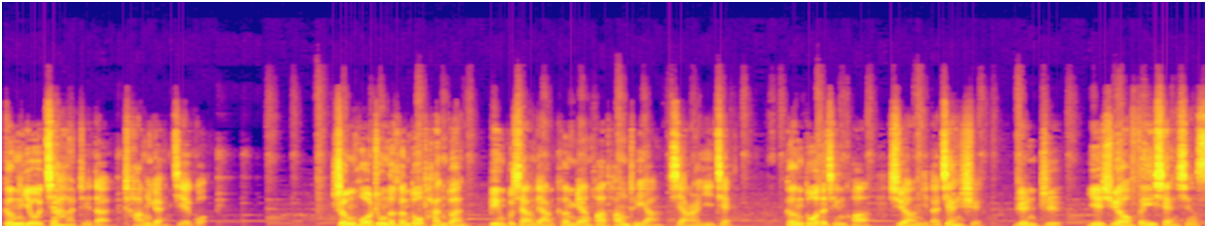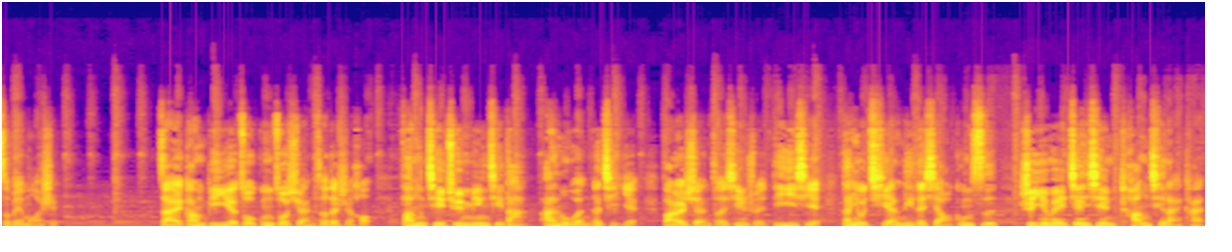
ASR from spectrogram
更有价值的长远结果。生活中的很多判断，并不像两颗棉花糖这样显而易见，更多的情况需要你的见识、认知，也需要非线性思维模式。在刚毕业做工作选择的时候，放弃去名气大、安稳的企业，反而选择薪水低一些但有潜力的小公司，是因为坚信长期来看，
